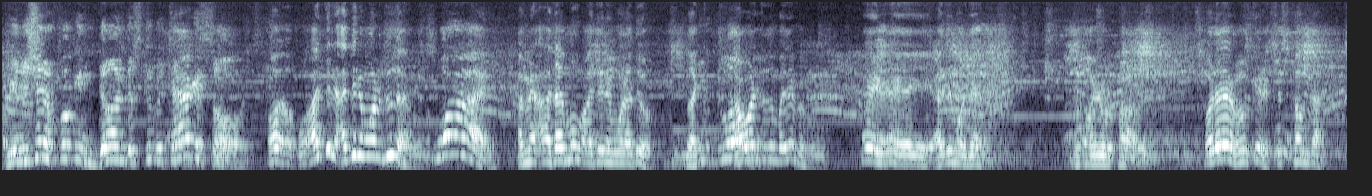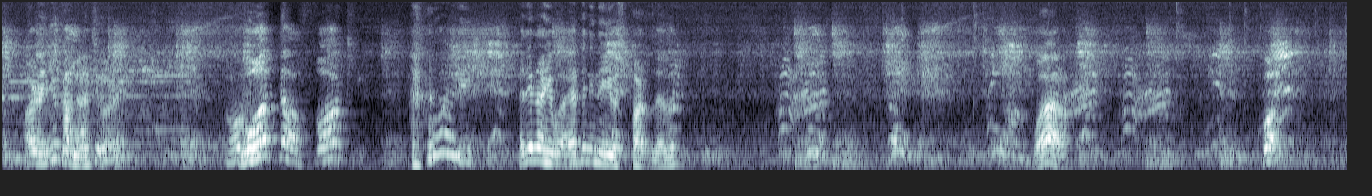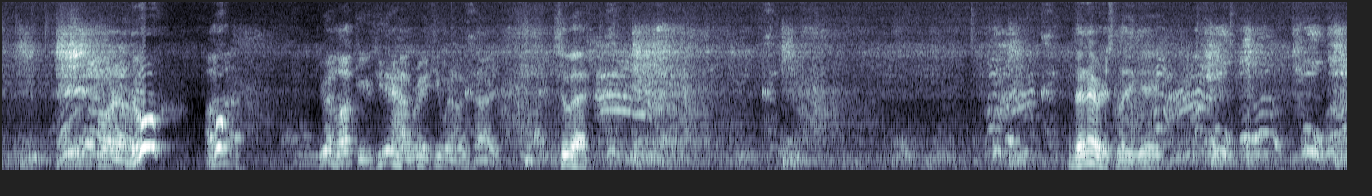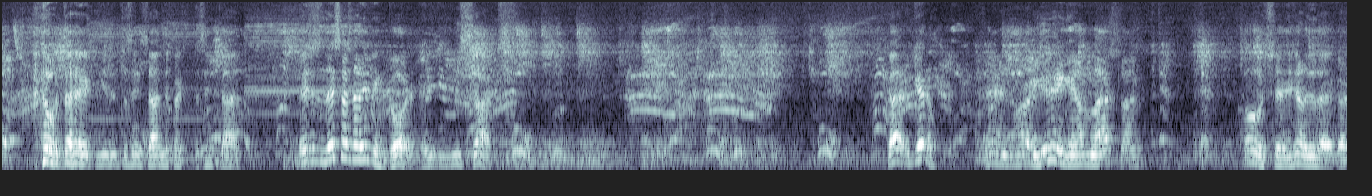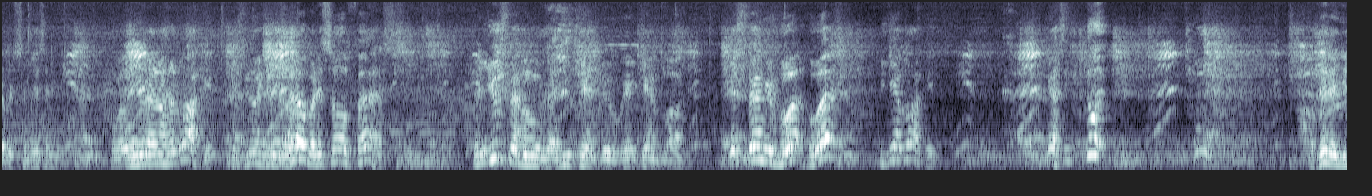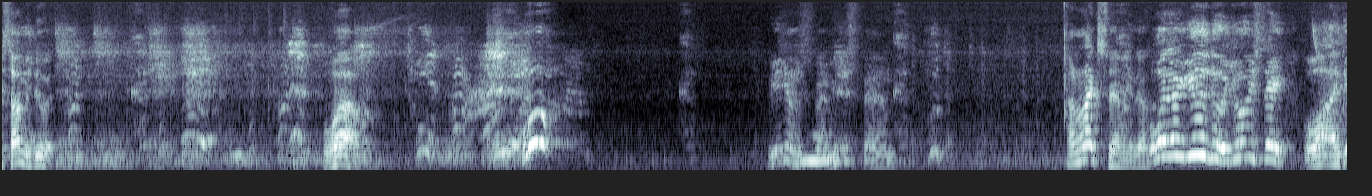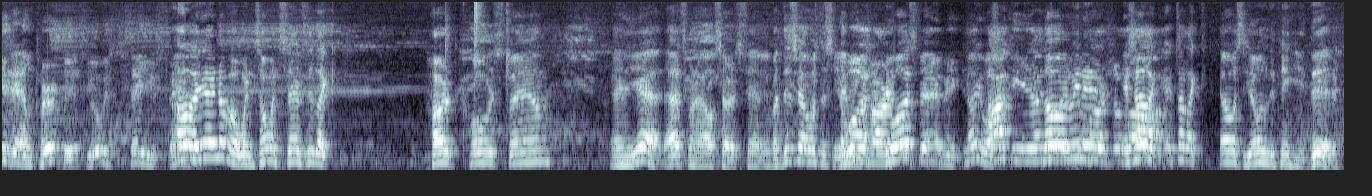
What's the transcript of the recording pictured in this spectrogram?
I mean, you should have fucking done the stupid tag assault. Oh, well, I didn't. I didn't want to do that move. Why? I mean, uh, that move I didn't want to do. Like, I wanted it. to do my different move. Hey, hey, hey, hey! I did more damage. That's why you're overpowered. Whatever. Who cares? Just calm down. Alright, then you come down too, right? What the fuck? I didn't know he. wa- I didn't know he was part Lily. Wow. What? Whatever. Ooh. I was not- you were lucky. If you didn't have rage, you wouldn't have died. Too bad. They never just play gay. what the heck? You did the same sound effect at the same time. This is this guy's not even good. He, he sucks. Got get him. I didn't. Alright, you didn't get him last time. Oh shit, he's gonna do that garbage to me, isn't he? Well, you gotta know how to block it. If you know you can do I know, but it's so fast. Then you spam a move that he can't do. He can't block. Just spam your what? What? He can't block it. Yeah, see, do it. I did it. You saw me do it. Wow. Woo! You don't spam. You spam. I don't like spamming though. What don't you do? You always say, "Well, I did it on purpose." You always say you spam. Oh yeah, I know, but when someone says it like hardcore spam, and yeah, that's when I'll start spamming. But this guy wasn't He spamming. was he hardcore was spamming. No, he wasn't. not no, I it's mean, a it, it's not like it's not like that was the only thing he did.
